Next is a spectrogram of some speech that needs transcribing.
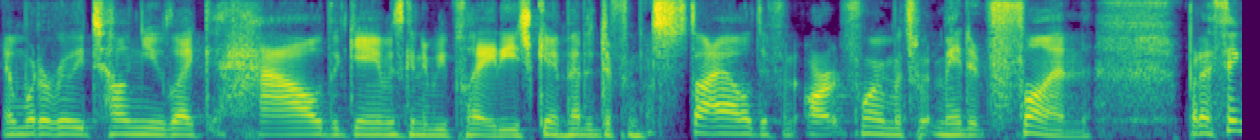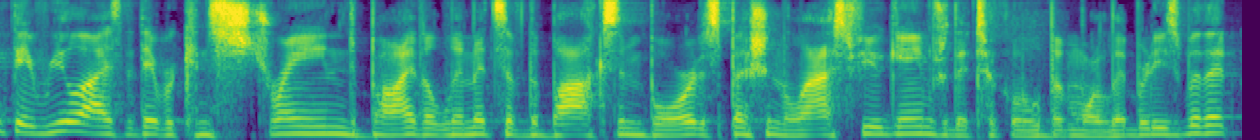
and what are really telling you like how the game is going to be played. Each game had a different style, different art form. It's what made it fun. But I think they realized that they were constrained by the limits of the box and board, especially in the last few games where they took a little bit more liberties with it.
